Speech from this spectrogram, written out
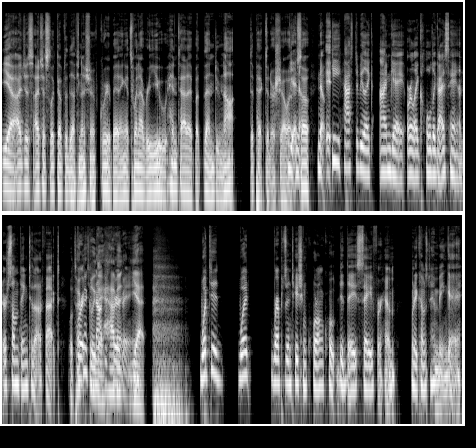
Yeah, I just I just looked up the definition of queer baiting. It's whenever you hint at it but then do not depict it or show it. Yeah, no. So, No, It- he has to be like, I'm gay, or like hold a guy's hand or something to that effect. well, For it to technically they haven't yet. What did what representation, quote unquote, did they say for him when it comes to him being gay?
